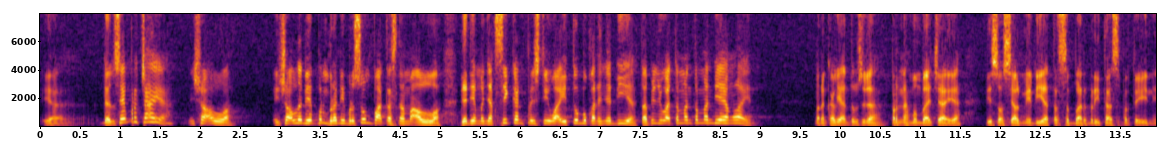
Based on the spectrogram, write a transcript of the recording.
Ya. Dan saya percaya, insya Allah. Insya Allah dia pun berani bersumpah atas nama Allah. Dan dia menyaksikan peristiwa itu bukan hanya dia, tapi juga teman-teman dia yang lain. Barangkali antum sudah pernah membaca ya, di sosial media tersebar berita seperti ini.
